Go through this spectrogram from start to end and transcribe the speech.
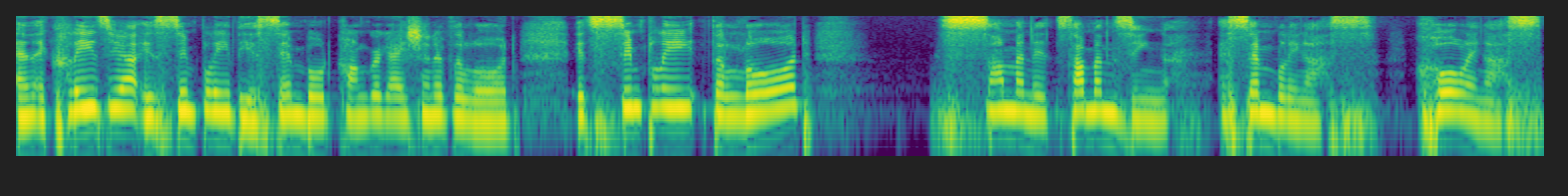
And ecclesia is simply the assembled congregation of the Lord. It's simply the Lord summon, summoning, assembling us, calling us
